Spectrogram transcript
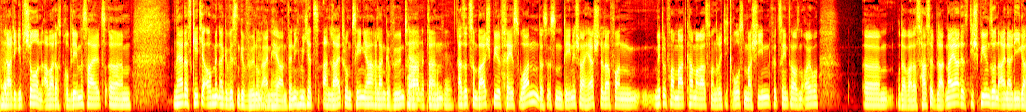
Ja, die gibt's schon, aber das Problem ist halt, ähm, naja, das geht ja auch mit einer gewissen Gewöhnung einher. Und wenn ich mich jetzt an Lightroom zehn Jahre lang gewöhnt Ja, habe, klar, dann, okay. also zum Beispiel Phase One, das ist ein dänischer Hersteller von Mittelformatkameras von richtig großen Maschinen für 10.000 Euro. Ähm, oder war das Hasselblatt? Naja, das, die spielen so in einer Liga.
